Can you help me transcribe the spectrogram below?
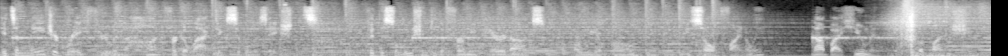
It's a major breakthrough in the hunt for galactic civilizations. Could the solution to the Fermi paradox, are we alone, be solved finally? Not by human, but by machine.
